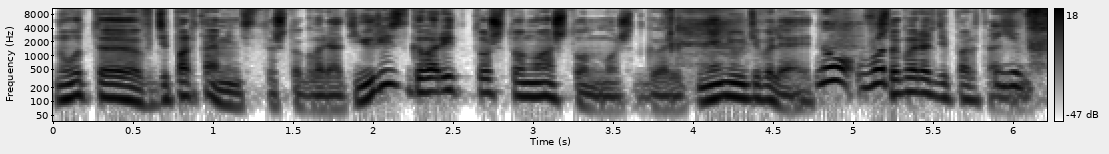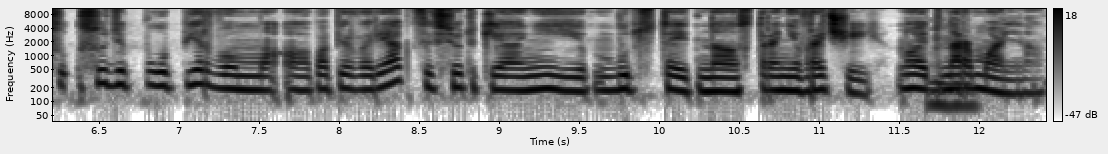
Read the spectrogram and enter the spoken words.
Ну вот э, в департаменте-то что говорят? Юрист говорит то, что, ну а что он может говорить? Меня не удивляет. Ну, вот что говорят И департамент? в- судя по первым, а, по первой реакции, все-таки они будут стоять на стороне врачей. Но это Мгм. нормально.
